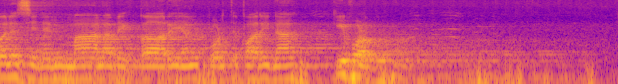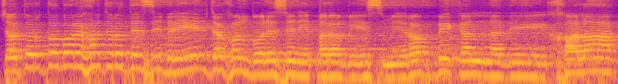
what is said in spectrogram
বলেছিলেন, মা নবী করি আমি পড়তে পারি না। কি পড়ব? চতুর্থবার হজরতে জিবরিল যখন বলেছেন, ইকরা খলাক।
